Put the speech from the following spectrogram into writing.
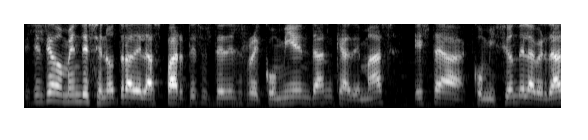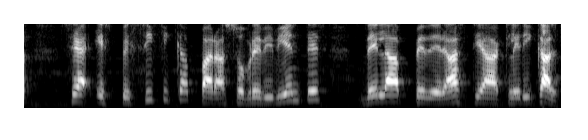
Licenciado Méndez, en otra de las partes ustedes recomiendan que además esta Comisión de la Verdad sea específica para sobrevivientes de la pederastia clerical.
